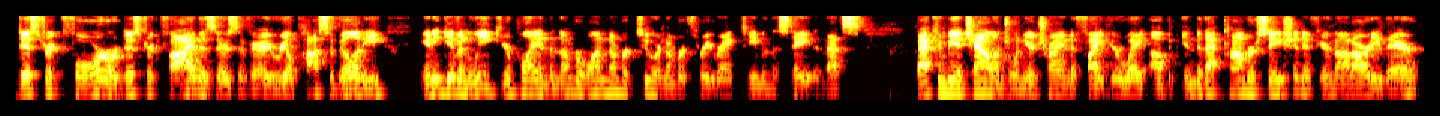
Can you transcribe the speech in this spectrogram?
District Four or District Five, is there's a very real possibility any given week you're playing the number one, number two, or number three ranked team in the state, and that's that can be a challenge when you're trying to fight your way up into that conversation. If you're not already there,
